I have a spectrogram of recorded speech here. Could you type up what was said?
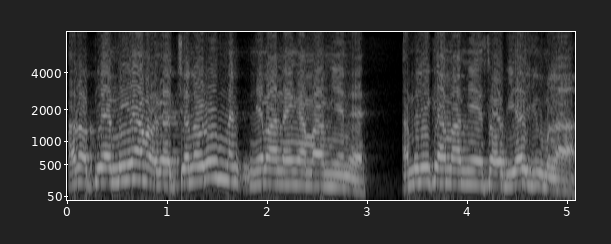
အဲ့တော့ပြန်မေးရမှာကကျွန်တော်တို့မြန်မာနိုင်ငံမှာမြင်တယ်အမေရိကန်မှာမြင်ဆော်ဒီကယူမလား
